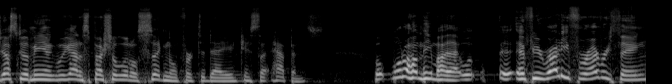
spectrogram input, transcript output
Jessica, me, we got a special little signal for today in case that happens. But what do I mean by that? If you're ready for everything,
